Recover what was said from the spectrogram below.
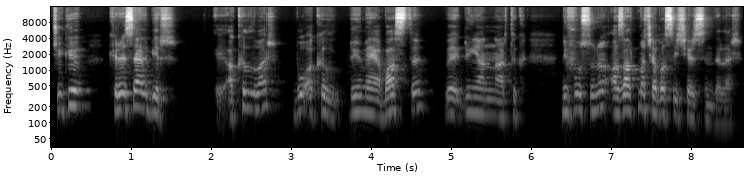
Çünkü küresel bir e, akıl var. Bu akıl düğmeye bastı ve dünyanın artık nüfusunu azaltma çabası içerisindeler.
